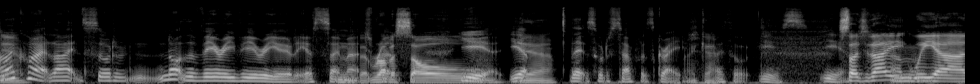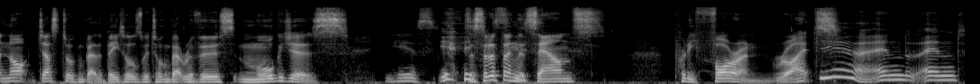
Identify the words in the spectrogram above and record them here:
Yeah, I quite like sort of not the very, very earliest so Mm, much, but Rubber Soul. Yeah, yep. Yeah. that sort of stuff was great. Okay. I thought yes, yeah. So today Um, we are not just talking about the Beatles, we're talking about reverse mortgages. Yes, yes, It's the sort of thing that sounds pretty foreign, right? Yeah, and and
